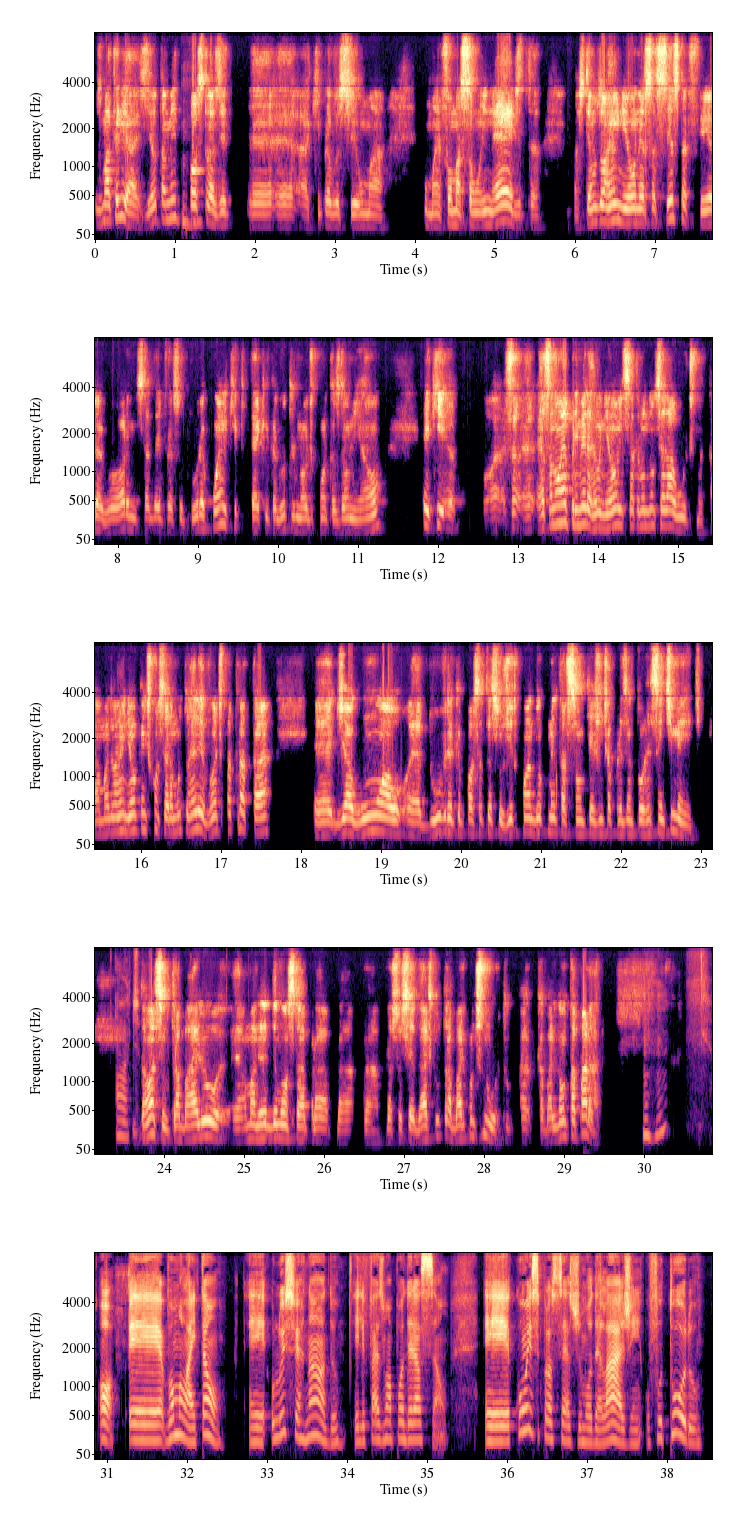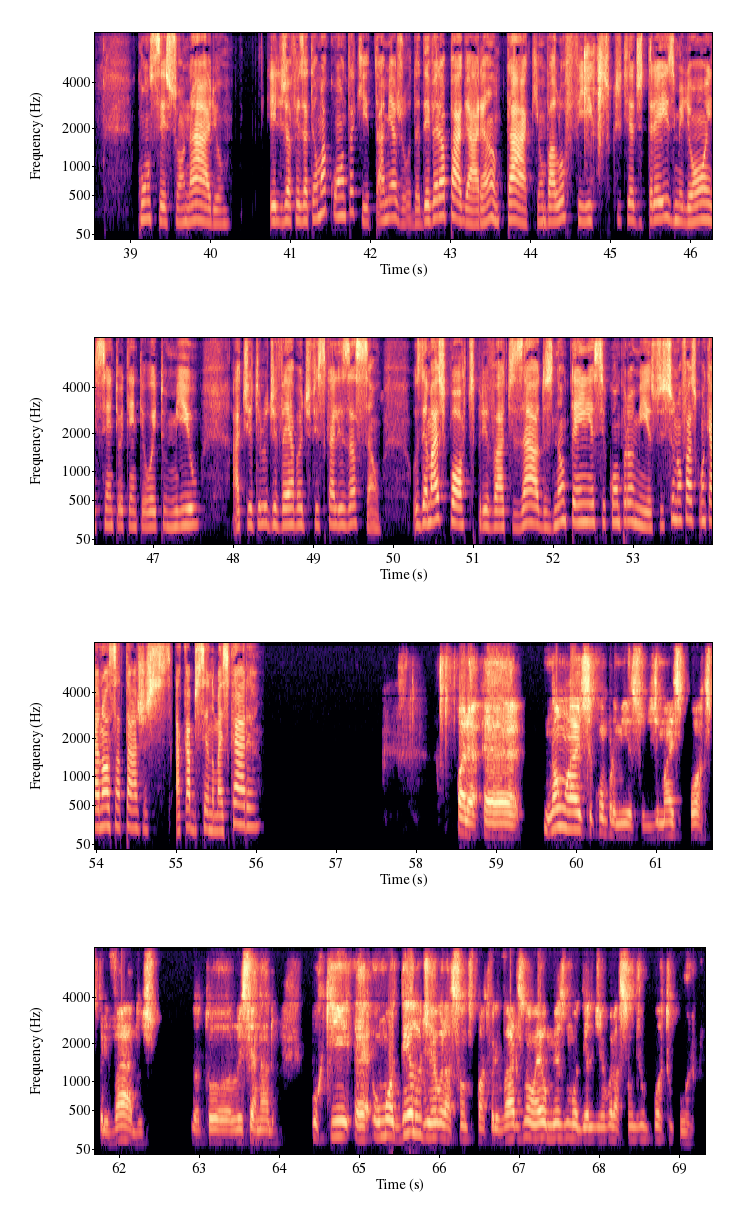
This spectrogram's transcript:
os materiais. Eu também uhum. posso trazer é, é, aqui para você uma, uma informação inédita. Nós temos uma reunião nessa sexta-feira agora, no Ministério da Infraestrutura, com a equipe técnica do Tribunal de Contas da União, e que essa, essa não é a primeira reunião e certamente não será a última, tá? mas é uma reunião que a gente considera muito relevante para tratar é, de alguma é, dúvida que possa ter surgido com a documentação que a gente apresentou recentemente. Ótimo. Então, assim, o trabalho é uma maneira de demonstrar para a sociedade que o trabalho continua, o trabalho não está parado. Uhum. Ó, é, vamos lá, então. É, o Luiz Fernando ele faz uma ponderação. É, com esse processo de modelagem, o futuro concessionário ele já fez até uma conta aqui, tá? Me ajuda. Deverá pagar a ANTAC um valor fixo, que é de 3 milhões 188 mil, a título de verba de fiscalização. Os demais portos privatizados não têm esse compromisso. Isso não faz com que a nossa taxa acabe sendo mais cara? Olha, é, não há esse compromisso de mais portos privados, doutor Luiz Fernando, porque é, o modelo de regulação dos portos privados não é o mesmo modelo de regulação de um porto público.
